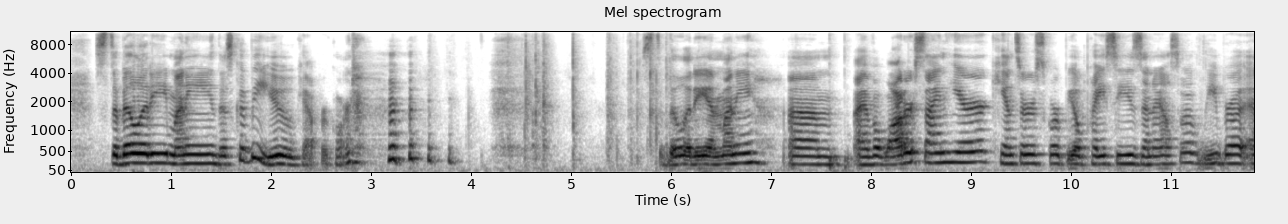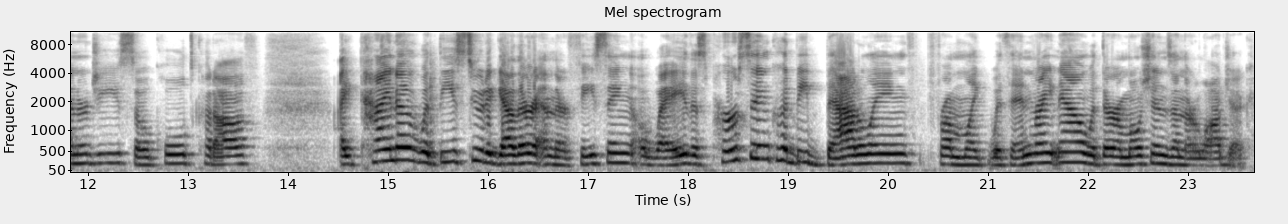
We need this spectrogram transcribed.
stability, money. This could be you, Capricorn. stability and money. Um, I have a water sign here, Cancer, Scorpio, Pisces, and I also have Libra energy, so cold, cut off. I kind of, with these two together and they're facing away, this person could be battling from like within right now with their emotions and their logic.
